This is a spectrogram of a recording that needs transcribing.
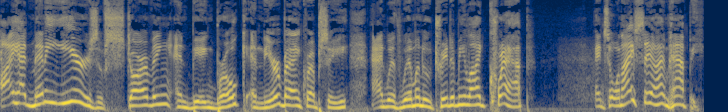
I had many years of starving and being broke and near bankruptcy and with women who treated me like crap. And so when I say I'm happy,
